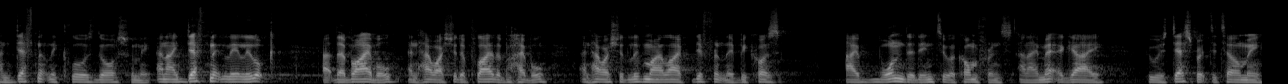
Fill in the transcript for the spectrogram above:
and definitely closed doors for me. And I definitely look at the Bible and how I should apply the Bible and how I should live my life differently because I wandered into a conference and I met a guy who was desperate to tell me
